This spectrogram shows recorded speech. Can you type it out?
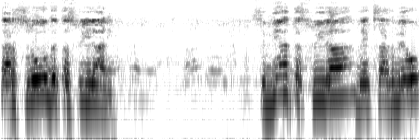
ਤਰਸਯੋਗ ਤਸਵੀਰਾਂ ਨੇ। ਸਿੱਧੀਆਂ ਤਸਵੀਰਾਂ ਦੇਖ ਸਕਦੇ ਹੋ।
